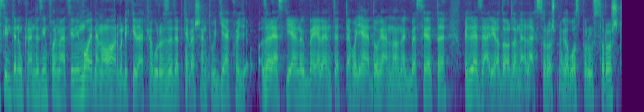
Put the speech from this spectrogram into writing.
szintén ukrán dezinformáció, hogy majdnem a harmadik világháború vezetett kevesen tudják, hogy az Elenszki elnök bejelentette, hogy Erdogánnal megbeszélte, hogy lezárja a Dardanellák szorost, meg a Boszporusz szorost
